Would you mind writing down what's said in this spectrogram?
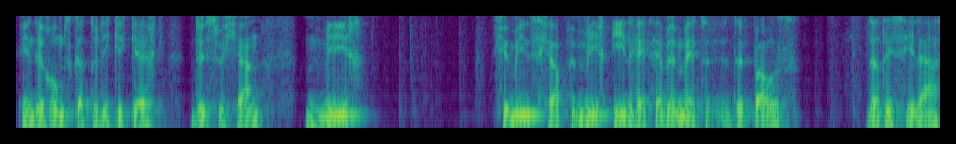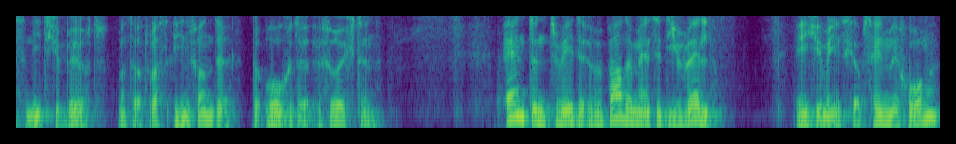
in de Rooms-Katholieke kerk, dus we gaan meer gemeenschap, meer eenheid hebben met de paus. Dat is helaas niet gebeurd, want dat was een van de beoogde vruchten. En ten tweede, bepaalde mensen die wel in gemeenschap zijn met Rome,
